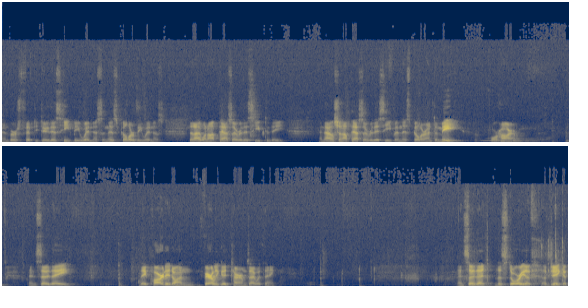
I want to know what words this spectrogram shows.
In verse 52, this heap be witness, and this pillar be witness, that I will not pass over this heap to thee. And thou shalt not pass over this heap and this pillar unto me for harm. And so they, they parted on fairly good terms, I would think. And so that the story of, of Jacob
